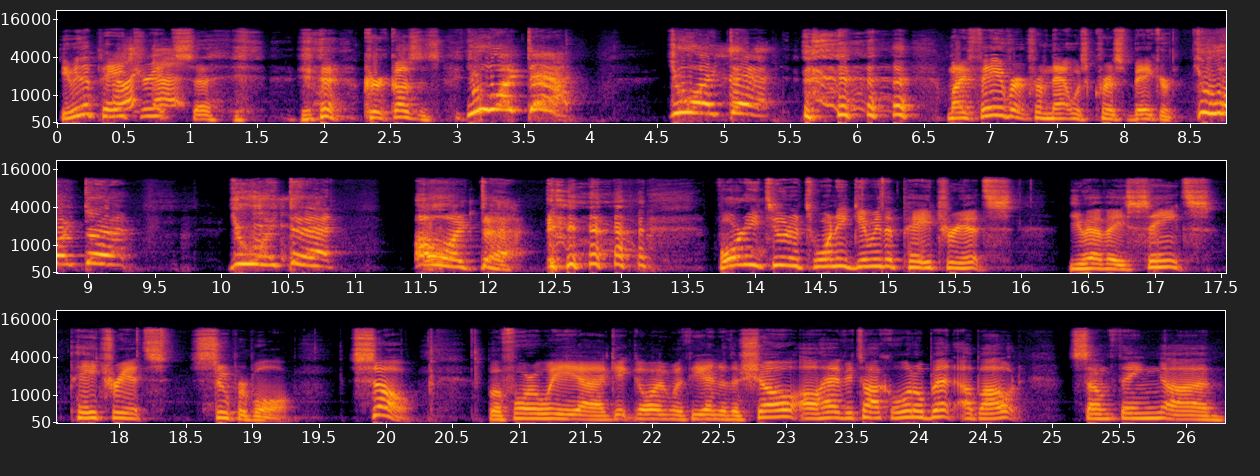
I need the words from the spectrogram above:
Give me the like Patriots. uh, Kirk Cousins. You like that? You like that? my favorite from that was Chris Baker. You like that? You like that? I like that. 42 to 20. Give me the Patriots. You have a Saints Patriots Super Bowl. So, before we uh, get going with the end of the show, I'll have you talk a little bit about something uh,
